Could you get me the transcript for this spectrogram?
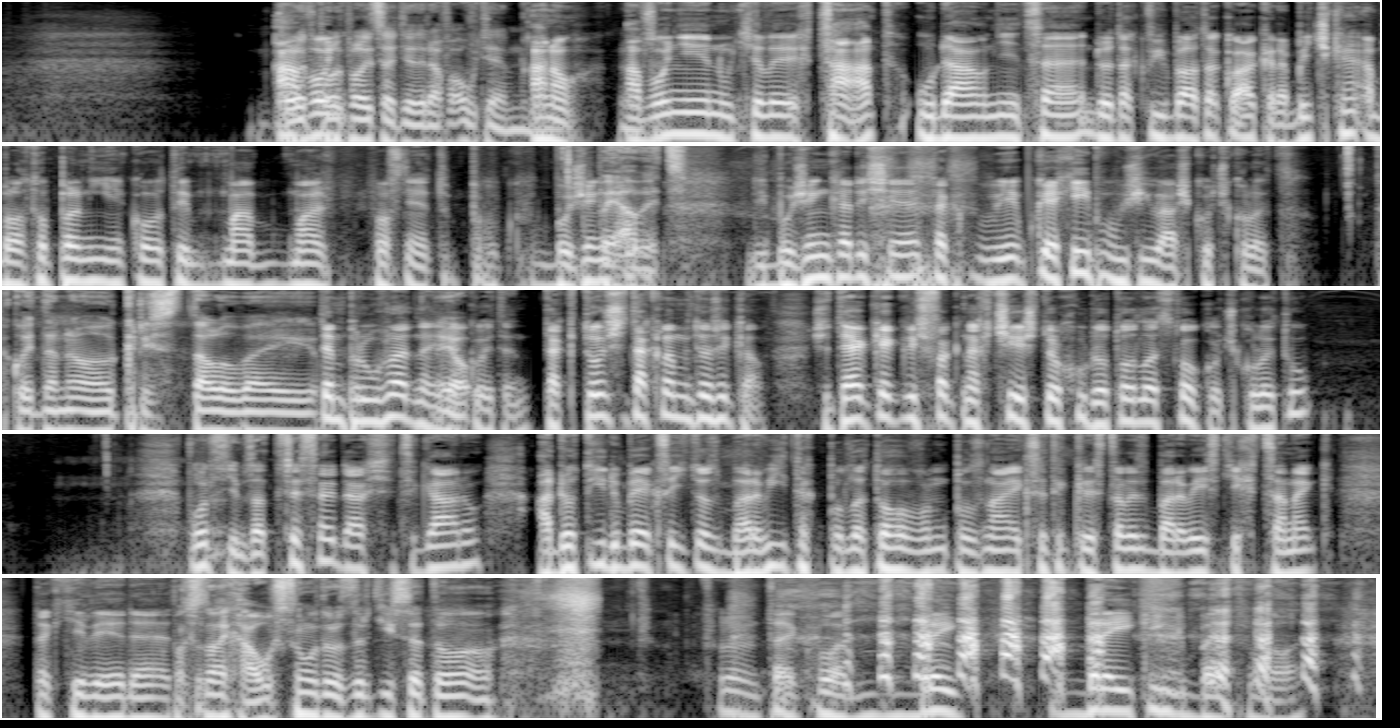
A poli, policajti teda v autě. Ano, a Dobře. oni je nutili chcát u dálnice, do takový byla taková krabička a bylo to plný, jako ty má, máš vlastně t- p- boženku. Pijavic. Když boženka, když je, tak jaký používáš kočkolit? Takový ten uh, krystalový. Ten průhledný, jako ten. Tak to, že takhle mi to říkal. Že je jak, jak když fakt nachčiješ trochu do tohle z toho kočkolitu, on s tím zatřese, dáš si cigáru a do té doby, jak se ti to zbarví, tak podle toho on pozná, jak se ty krystaly zbarví z těch canek, tak ti vyjede. Pak se to nechá usnout, rozdrtí se to. To, je jako vole, break, breaking bad, vole.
